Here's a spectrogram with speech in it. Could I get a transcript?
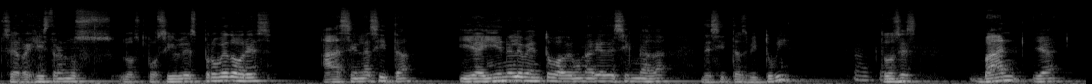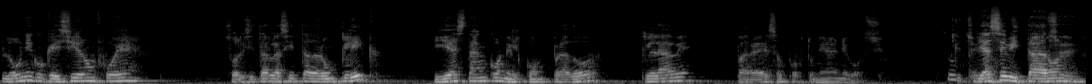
se registran los, los posibles proveedores, hacen la cita y ahí en el evento va a haber un área designada de citas B2B. Entonces, van ya, lo único que hicieron fue solicitar la cita, dar un clic y ya están con el comprador clave para esa oportunidad de negocio. Ya se evitaron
